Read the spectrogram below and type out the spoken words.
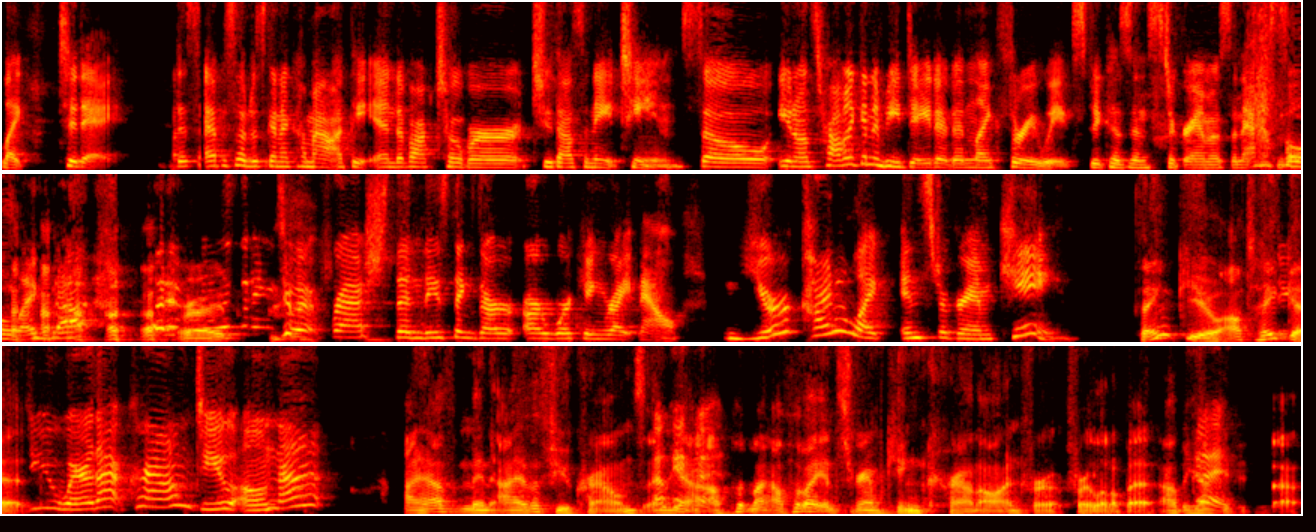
like today. This episode is going to come out at the end of October 2018. So, you know, it's probably going to be dated in like three weeks because Instagram is an asshole like that. But if you're listening to it fresh, then these things are are working right now. You're kind of like Instagram king. Thank you. I'll take you, it. do you wear that crown? Do you own that? I have many, I have a few crowns, and Okay, yeah, good. I'll put my I'll put my Instagram king crown on for for a little bit. I'll be happy to do that.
